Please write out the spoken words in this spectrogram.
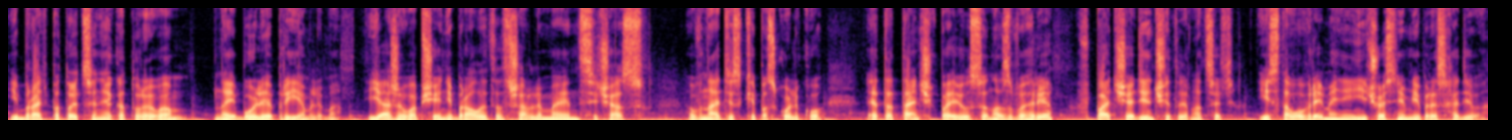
и брать по той цене, которая вам наиболее приемлема. Я же вообще не брал этот Шарлемейн сейчас в натиске, поскольку этот танчик появился у нас в игре в патче 1.14, и с того времени ничего с ним не происходило.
